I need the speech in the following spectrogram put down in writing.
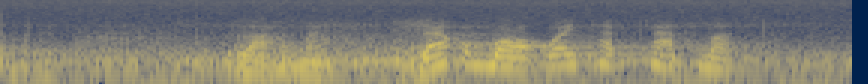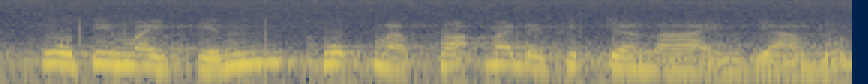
นาลาไหมแล้วก็บอกไว้ชัดๆว่า ผู้ที่ไม่เห็นทุกข์นะเพราะไม่ได้พิจารณาอิริยาบถ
